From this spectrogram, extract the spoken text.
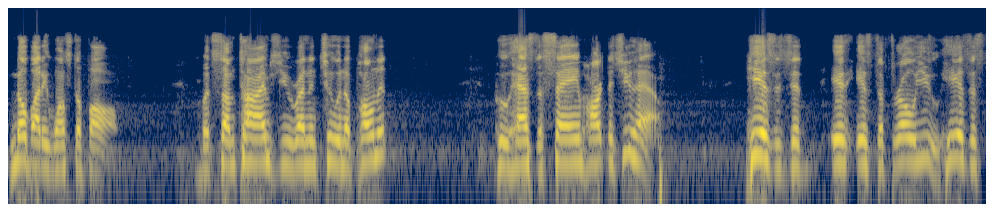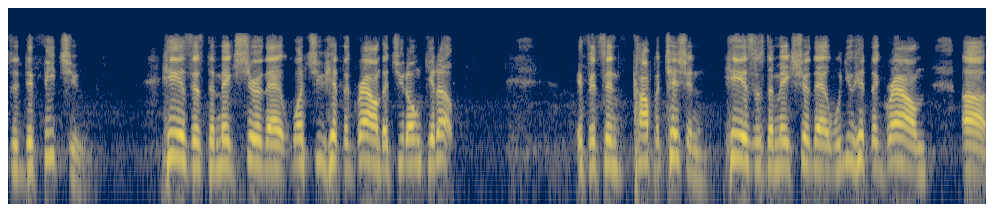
Nobody wants to fall. But sometimes you run into an opponent who has the same heart that you have. His is to, is, is to throw you. His is to defeat you. His is to make sure that once you hit the ground that you don't get up. If it's in competition, his is to make sure that when you hit the ground, uh,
